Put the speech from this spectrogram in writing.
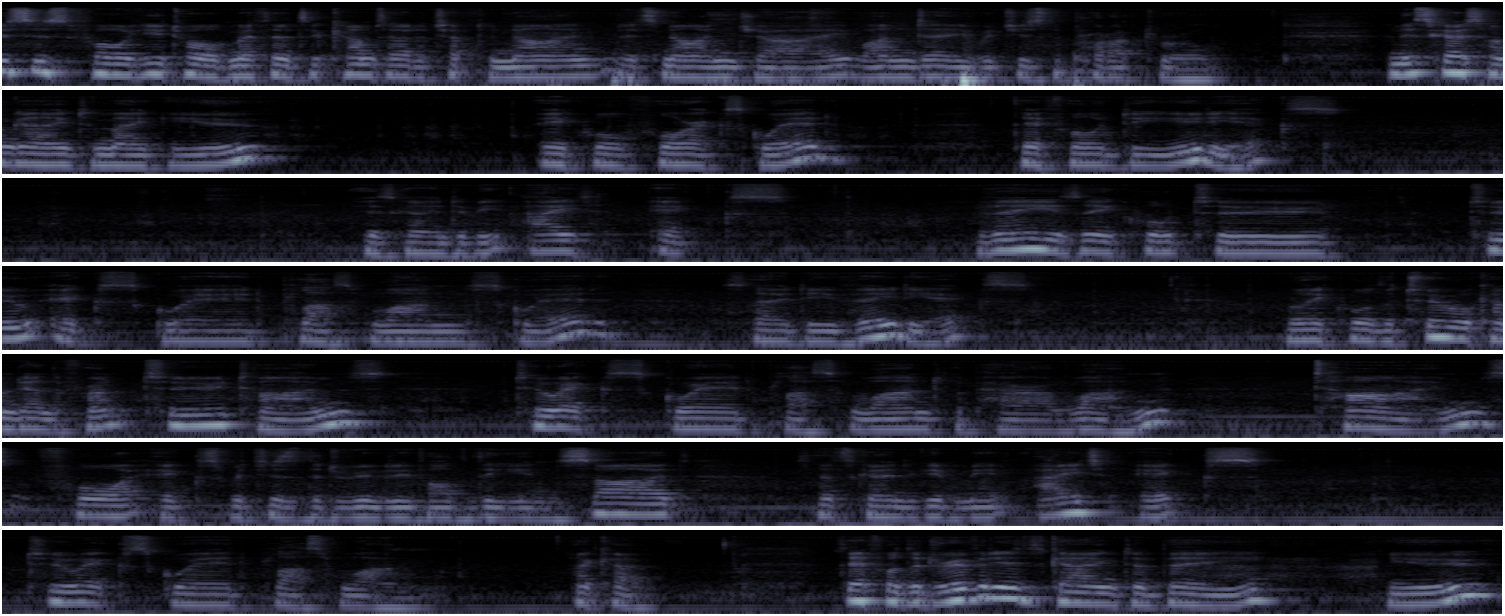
This is for Year 12 methods. It comes out of Chapter 9. It's 9J, 1D, which is the product rule. In this case, I'm going to make u equal 4x squared. Therefore, du dx is going to be 8x. v is equal to 2x squared plus 1 squared. So dv dx will equal, the 2 will come down the front, 2 times 2x squared plus 1 to the power of 1 times 4x, which is the derivative of the inside. So that's going to give me 8x, 2x squared plus 1. Okay. Therefore, the derivative is going to be u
